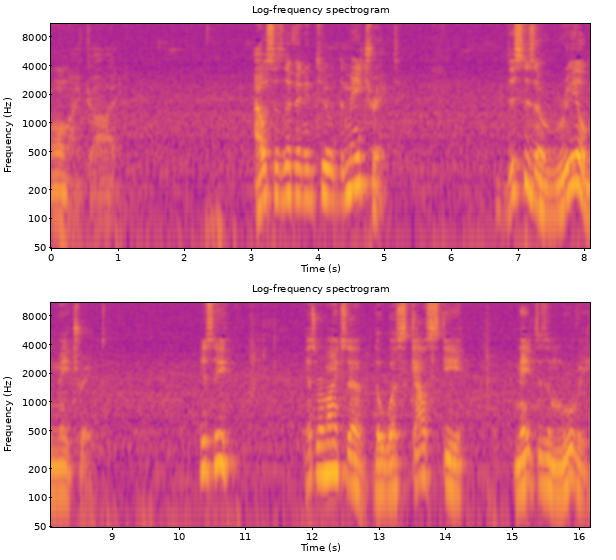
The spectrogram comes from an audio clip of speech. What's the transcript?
Oh my god. I was just living into the Matrix. This is a real Matrix. You see, it reminds of the Wachowski made this a movie.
